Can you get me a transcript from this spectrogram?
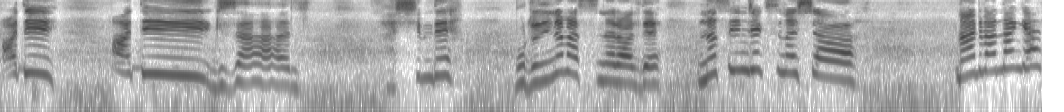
Hadi. Hadi. Güzel. Şimdi buradan inemezsin herhalde. Nasıl ineceksin aşağı? Merdivenden gel.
